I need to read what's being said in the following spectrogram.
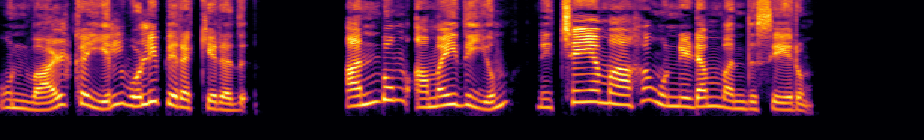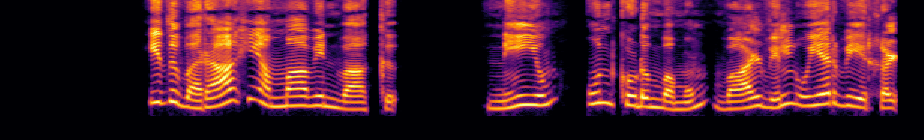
உன் வாழ்க்கையில் ஒளி பிறக்கிறது. அன்பும் அமைதியும் நிச்சயமாக உன்னிடம் வந்து சேரும். இது வராகி அம்மாவின் வாக்கு. நீயும் உன் குடும்பமும் வாழ்வில் உயர்வீர்கள்.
